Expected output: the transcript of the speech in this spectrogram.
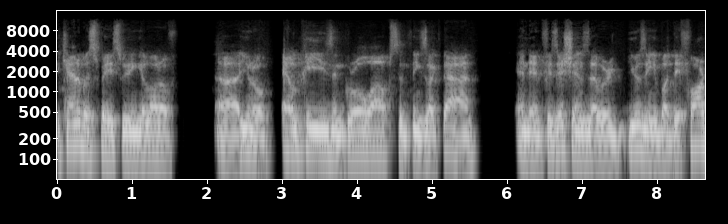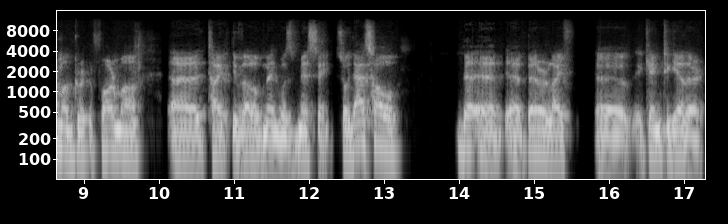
the cannabis space, we didn't get a lot of uh, you know LPs and grow ups and things like that, and then physicians that were using it, but the pharma pharma uh, type development was missing. So that's how Be- uh, uh, Better Life uh, came together.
